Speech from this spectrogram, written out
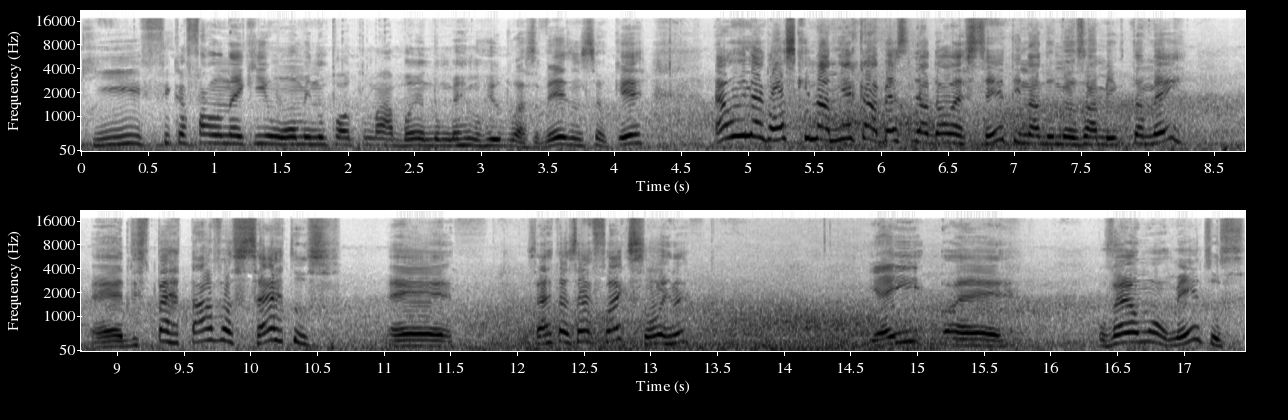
Que fica falando aí que um homem não pode tomar banho no mesmo rio duas vezes, não sei o quê. É um negócio que na minha cabeça de adolescente e na dos meus amigos também é, despertava certos, é, certas reflexões, né? E aí é, houveram momentos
